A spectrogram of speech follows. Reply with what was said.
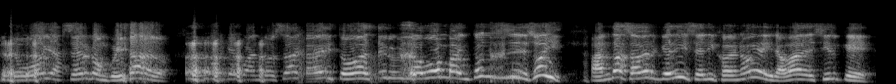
lo voy a hacer con cuidado. Porque cuando saca esto va a ser una bomba. Entonces, hoy andás a ver qué dice el hijo de Nogueira. Va a decir que,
